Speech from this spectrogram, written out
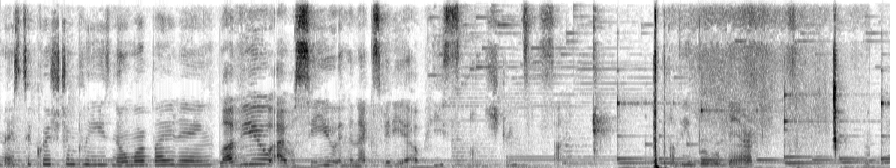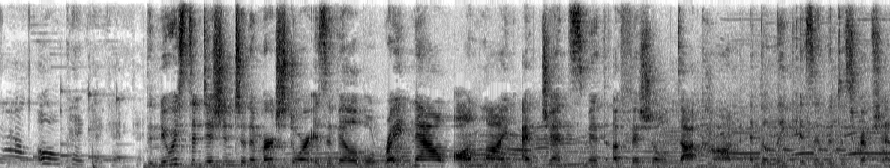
nice to Christian, please. No more biting. Love you. I will see you in the next video. Peace on the streets of the sun. Love you, Boo Bear. Oh, okay, okay, okay, okay. The newest addition to the merch store is available right now online at jensmithofficial.com and the link is in the description.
